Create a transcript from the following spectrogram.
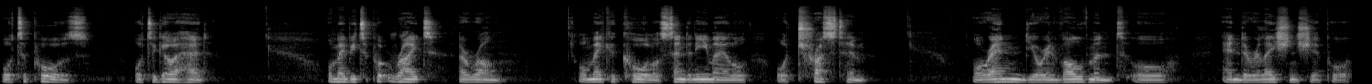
or to pause or to go ahead or maybe to put right a wrong or make a call or send an email or, or trust him or end your involvement or end a relationship or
